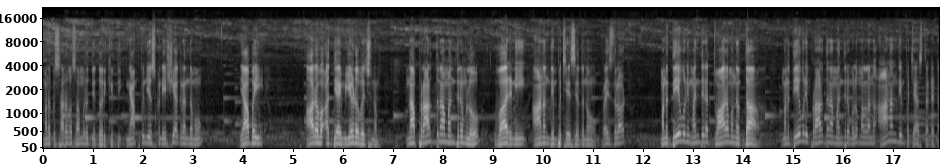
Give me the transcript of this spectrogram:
మనకు సర్వ సమృద్ధి దొరికిద్ది. జ్ఞాపకం చేసుకునే ఏషియా గ్రంథము యాభై ఆరవ అధ్యాయం ఏడవ వచనం. నా ప్రార్థనా మందిరంలో వారిని ఆనందింపచేసేదను. ప్రైజ్ ద లాడ్ మన దేవుని మందిర ద్వారమునొద్ద మన దేవుని ప్రార్థనా మందిరములో మనల్ని ఆనందింప చేస్తాడట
